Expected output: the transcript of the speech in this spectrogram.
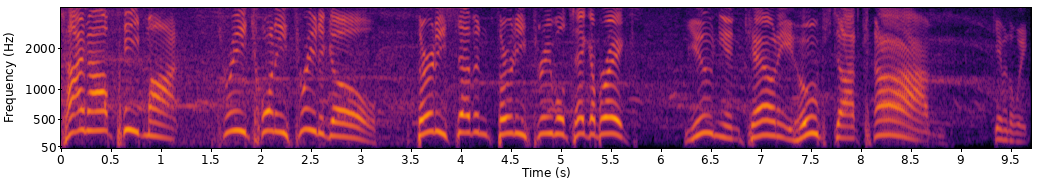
Timeout Piedmont. 3.23 to go. 37 33. We'll take a break. UnionCountyHoops.com. Game of the week.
